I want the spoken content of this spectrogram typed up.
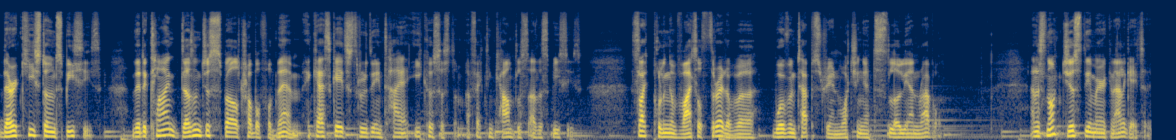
they're a keystone species. Their decline doesn't just spell trouble for them, it cascades through the entire ecosystem, affecting countless other species. It's like pulling a vital thread of a woven tapestry and watching it slowly unravel. And it's not just the American alligator.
